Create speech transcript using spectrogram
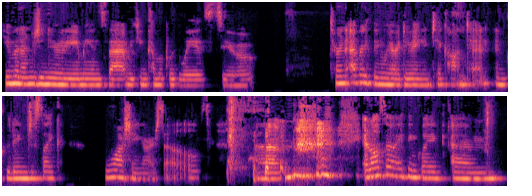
human ingenuity means that we can come up with ways to turn everything we are doing into content, including just like washing ourselves. um, and also, I think like um,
